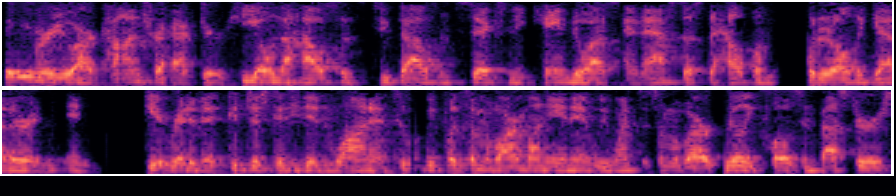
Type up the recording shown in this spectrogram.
favor to our contractor. He owned the house since 2006 and he came to us and asked us to help him put it all together and, and get rid of it just because he didn't want it. So we put some of our money in it. We went to some of our really close investors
